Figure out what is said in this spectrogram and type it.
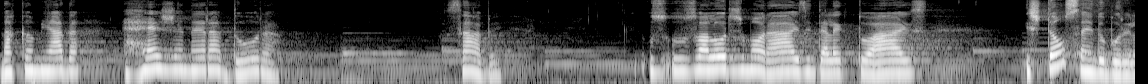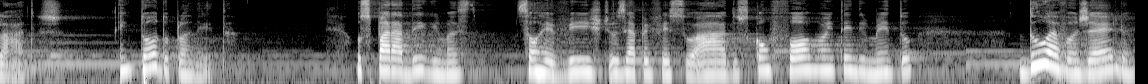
na caminhada regeneradora. Sabe? Os, os valores morais, intelectuais estão sendo burilados em todo o planeta. Os paradigmas são revistos e aperfeiçoados conforme o entendimento do Evangelho,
